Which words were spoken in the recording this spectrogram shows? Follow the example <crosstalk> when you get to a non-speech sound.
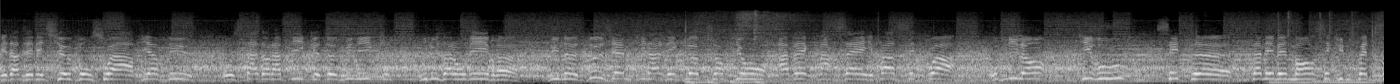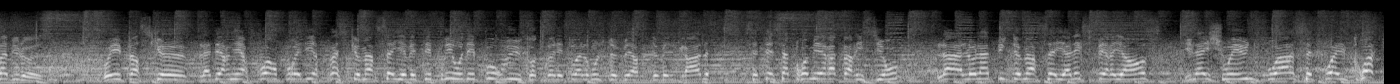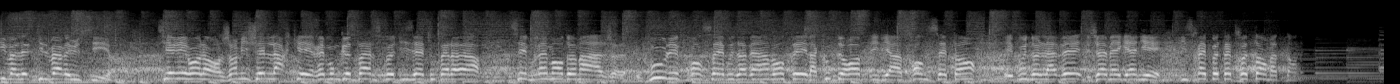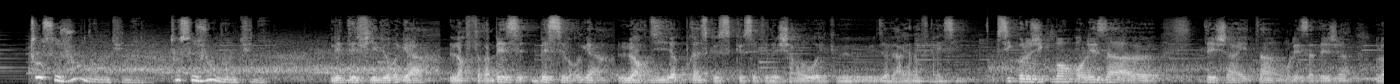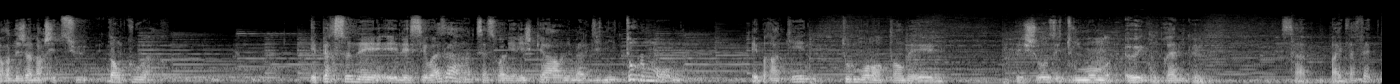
Mesdames et messieurs, bonsoir, bienvenue au stade olympique de Munich où nous allons vivre une deuxième finale des clubs champions avec Marseille face cette fois au Milan qui roule. C'est euh, un événement, c'est une fête fabuleuse. Oui, parce que la dernière fois, on pourrait dire presque Marseille avait été pris au dépourvu contre l'étoile rouge de, de Belgrade. C'était sa première apparition. Là, l'Olympique de Marseille a l'expérience. Il a échoué une fois. Cette fois, il croit qu'il va réussir. Thierry Roland, Jean-Michel Larquet, Raymond Goethals me disait tout à l'heure, c'est vraiment dommage. Vous les Français, vous avez inventé la Coupe d'Europe il y a 37 ans et vous ne l'avez jamais gagnée. Il serait peut-être temps maintenant. Tout se joue dans le tunnel. Tout se joue dans le tunnel les défier du regard, leur faire baisser, baisser, le regard, leur dire presque que c'était des charlots et qu'ils n'avaient rien à faire ici. Psychologiquement, on les a euh, déjà éteints, on les a déjà, on leur a déjà marché dessus dans le couloir. Et personne n'est laissé au hasard, hein, que ce soit les Richcard, les Maldini, tout le monde est braqué, tout le monde entend des, choses et tout le monde, eux, ils comprennent que ça va pas être la fête.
